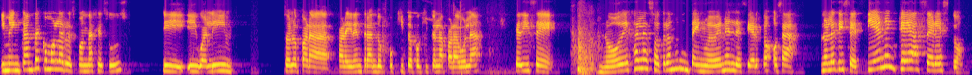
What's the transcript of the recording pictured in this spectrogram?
Y me encanta cómo le responde a Jesús. Y igual y solo para, para ir entrando poquito a poquito en la parábola, que dice, no deja las otras 99 en el desierto. O sea, no les dice, tienen que hacer esto.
